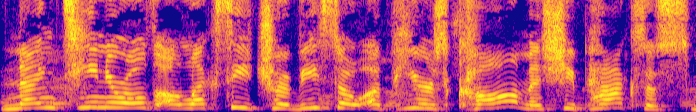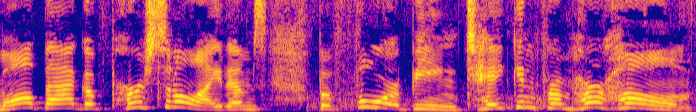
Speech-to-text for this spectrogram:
19 year old Alexee Trevizo appears calm as she packs a small bag of personal items before being taken from her home.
